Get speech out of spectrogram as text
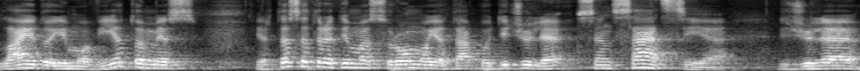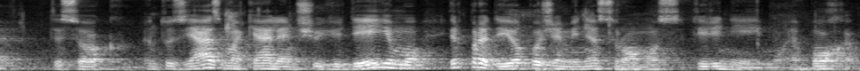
laidojimo vietomis. Ir tas atradimas Romoje tapo didžiulė sensacija, didžiulė tiesiog entuzijazmą keliančių judėjimų ir pradėjo požeminės Romos tyrinėjimų epochą.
